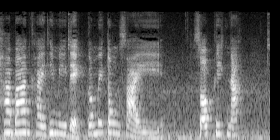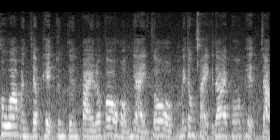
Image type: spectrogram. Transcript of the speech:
ถ้าบ้านใครที่มีเด็กก็ไม่ต้องใส่ซอสพริกนะ เพราะว่ามันจะเผ็ดจนเกินไป แล้วก็หอมใหญ่ก็ไม่ต้องใส่ก็ได้ เพราะว่าเผ็ดจ้ะ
